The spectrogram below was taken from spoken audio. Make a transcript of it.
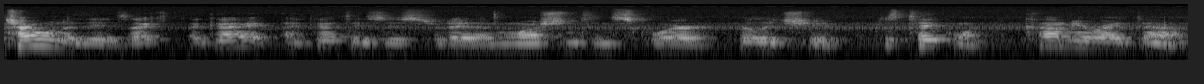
try one of these. I, a guy, I got these yesterday in Washington Square, really cheap. Just take one. Calm you right down.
